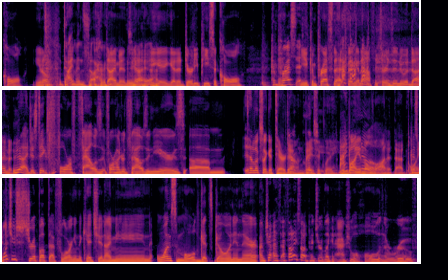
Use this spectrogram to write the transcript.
Coal, you know? diamonds are. Diamonds, Yeah, yeah. yeah. You, get, you get a dirty piece of coal, compress it. You compress that thing enough, it turns into a diamond. Yeah, it just takes 4,000 400,000 years. Um, It looks like a teardown, basically. You're buying the lot at that point. Because once you strip up that flooring in the kitchen, I mean, once mold gets going in there, I'm. Try- I, th- I thought I saw a picture of like an actual hole in the roof.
